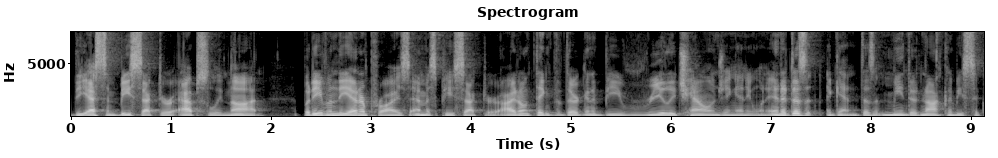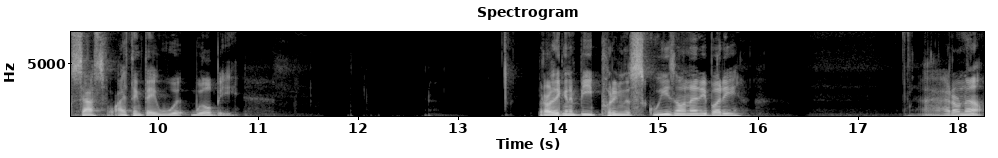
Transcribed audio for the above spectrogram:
the SMB sector, absolutely not, but even the enterprise MSP sector, I don't think that they're going to be really challenging anyone. And it doesn't, again, it doesn't mean they're not going to be successful. I think they w- will be. But are they going to be putting the squeeze on anybody? I don't know.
